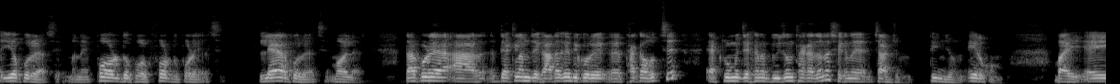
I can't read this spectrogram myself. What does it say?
ইয়ে পড়ে আছে মানে ফর্দ প- ফর্দ পড়ে আছে লেয়ার পড়ে আছে ময়লার। তারপরে আর দেখলাম যে গাদাগাদি করে থাকা হচ্ছে এক রুমে যেখানে দুইজন থাকা যায় না সেখানে চারজন তিনজন এরকম। ভাই এই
